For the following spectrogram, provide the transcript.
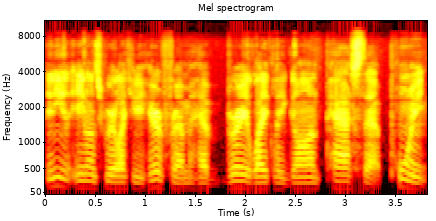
any aliens we are likely to hear from have very likely gone past that point.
